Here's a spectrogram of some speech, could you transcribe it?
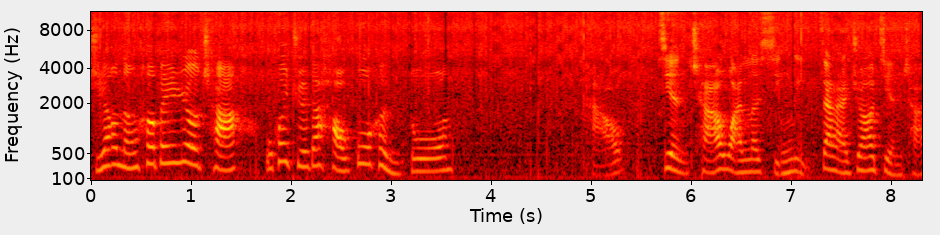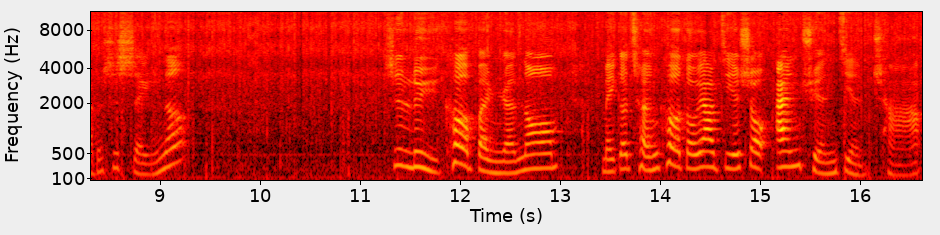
只要能喝杯热茶，我会觉得好过很多。好。检查完了行李，再来就要检查的是谁呢？是旅客本人哦。每个乘客都要接受安全检查，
